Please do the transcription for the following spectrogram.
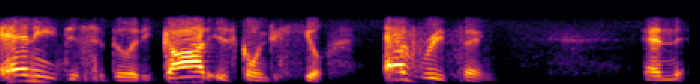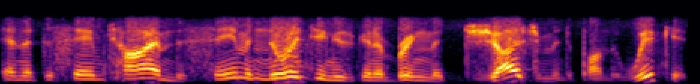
any disability. God is going to heal everything. And and at the same time, the same anointing is going to bring the judgment upon the wicked.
